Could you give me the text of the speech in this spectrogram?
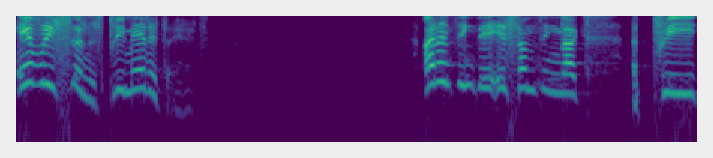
Every sin is premeditated. I don't think there is something like a pre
